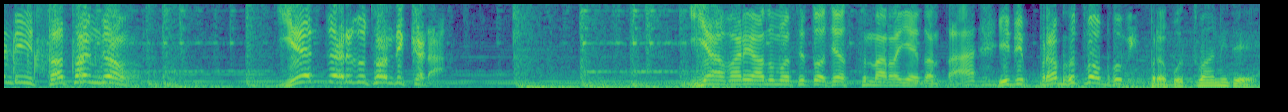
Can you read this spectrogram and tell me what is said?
ఈ తతంగం. ఏం జరుగుతోంది ఇక్కడ? ఎవరి అనుమతితో చేస్తున్నారా ఏదంతా? ఇది ప్రభుత్వ భూమి. ప్రభుత్వానిదే.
